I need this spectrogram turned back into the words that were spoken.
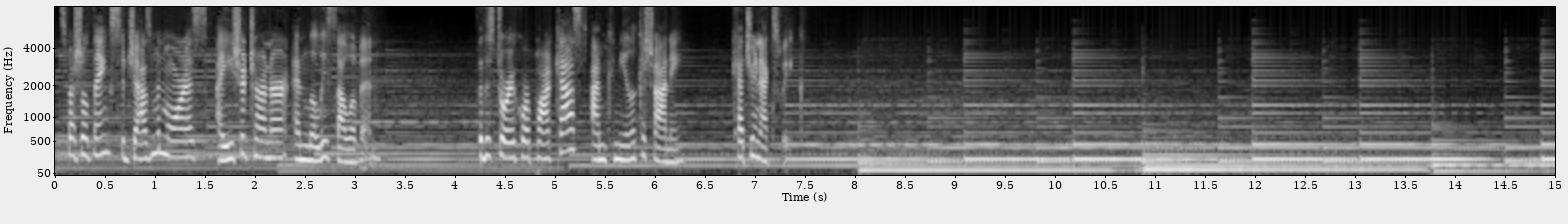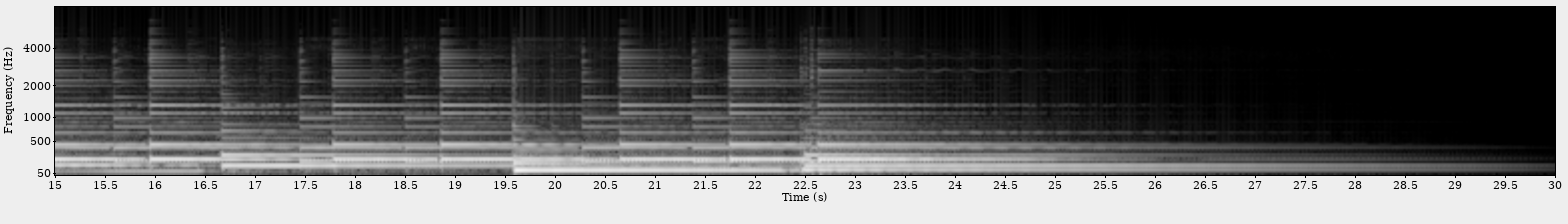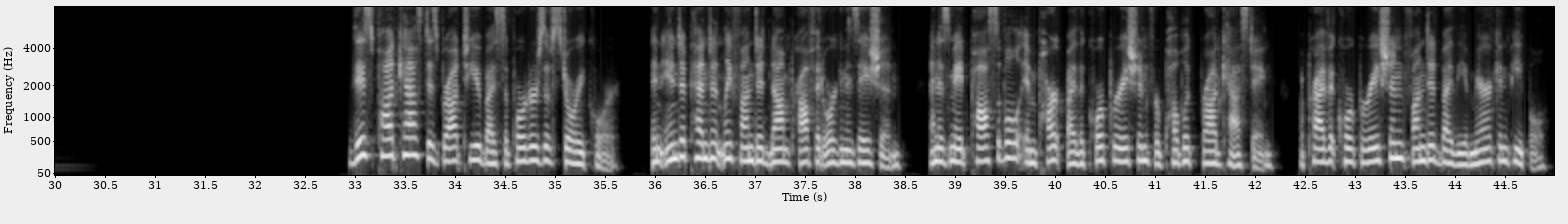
Special thanks to Jasmine Morris, Aisha Turner, and Lily Sullivan. For the StoryCorps podcast, I'm Camila Kashani. Catch you next week. This podcast is brought to you by supporters of StoryCorps, an independently funded nonprofit organization, and is made possible in part by the Corporation for Public Broadcasting, a private corporation funded by the American people.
